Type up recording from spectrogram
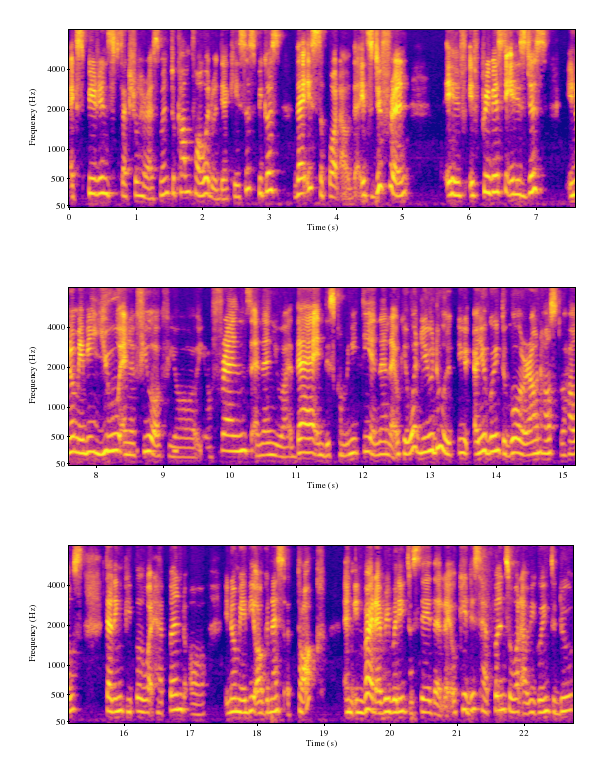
experienced sexual harassment to come forward with their cases because there is support out there. It's different if if previously it is just you know maybe you and a few of your your friends and then you are there in this community and then like okay what do you do? You, are you going to go around house to house telling people what happened or you know maybe organize a talk and invite everybody to say that like okay this happened so what are we going to do?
